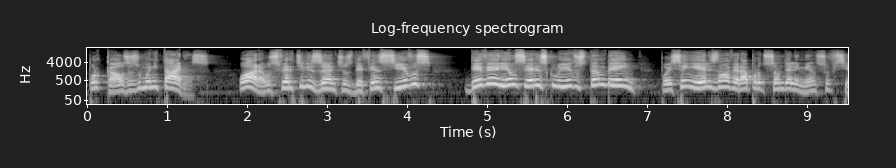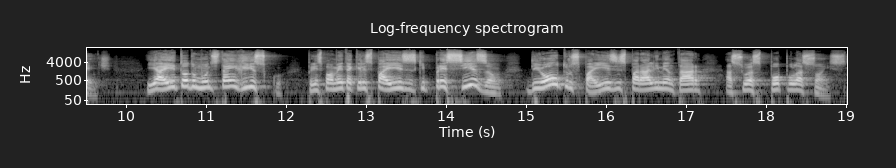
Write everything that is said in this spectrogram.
por causas humanitárias. Ora, os fertilizantes os defensivos deveriam ser excluídos também, pois sem eles não haverá produção de alimentos suficiente. E aí todo mundo está em risco, principalmente aqueles países que precisam de outros países para alimentar as suas populações.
